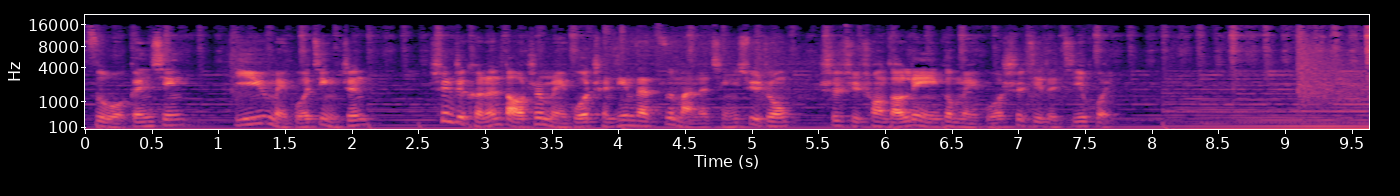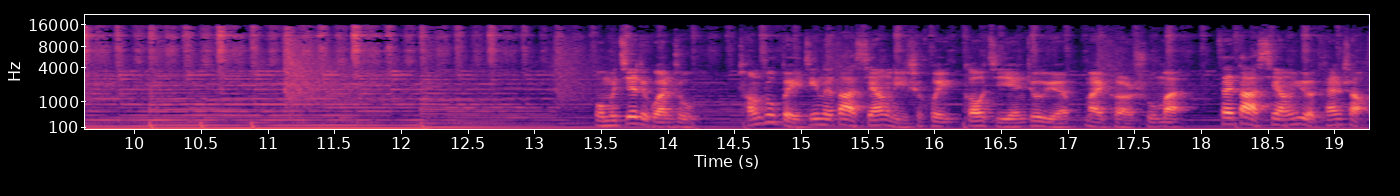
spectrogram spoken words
自我更新，以与美国竞争，甚至可能导致美国沉浸在自满的情绪中，失去创造另一个美国世纪的机会。我们接着关注。常驻北京的大西洋理事会高级研究员迈克尔·舒曼在《大西洋月刊》上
